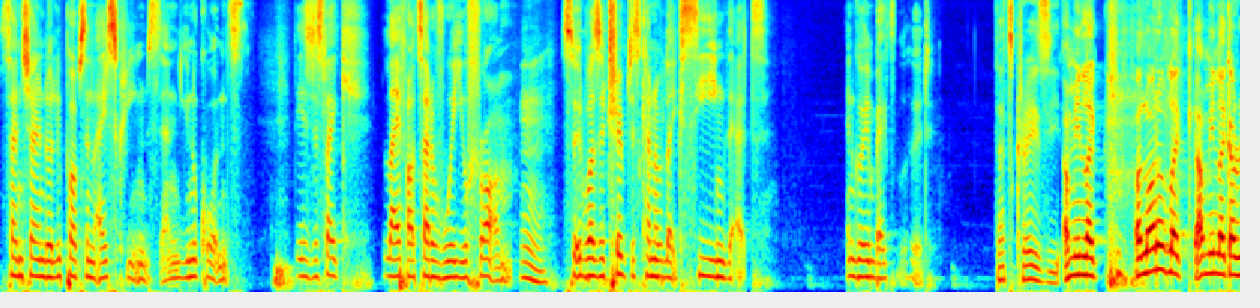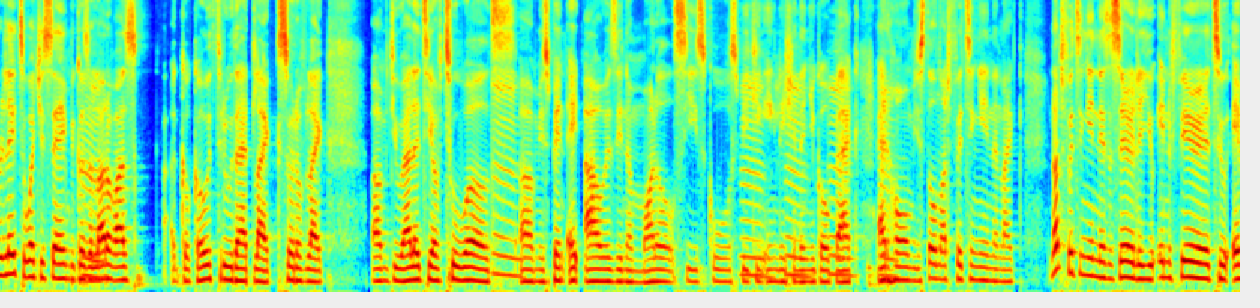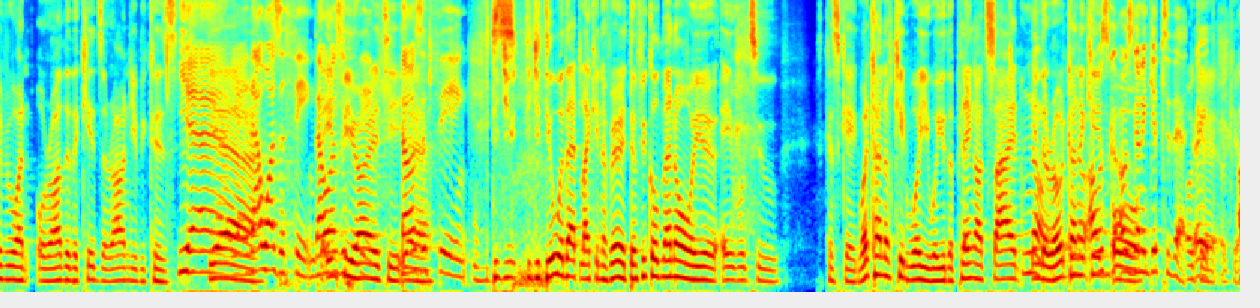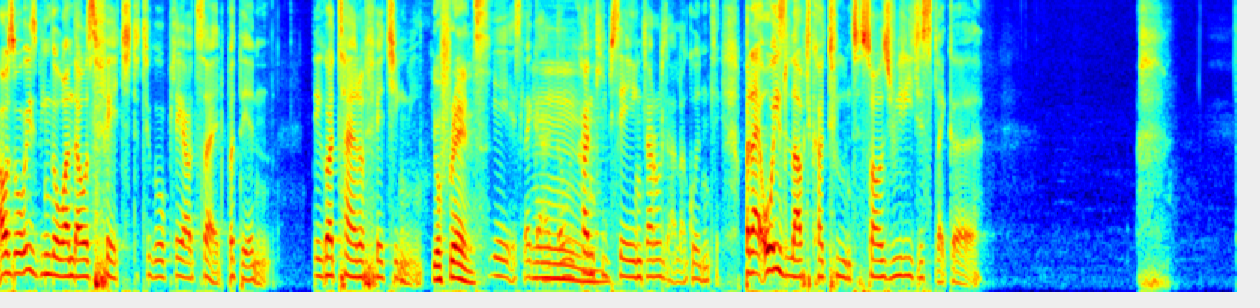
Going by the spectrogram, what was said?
sunshine, lollipops and ice creams and unicorns. There's just like life outside of where you're from. Mm. So it was a trip just kind of like seeing that and going back to the hood. That's crazy. I mean, like a lot of like, I mean, like I relate to what you're saying because a lot of us go go through that like sort of like um duality of two worlds. Mm. Um, you spend eight hours in a Model C school speaking mm, English, and then mm, you go back at home. You're still not fitting in, and like not fitting in necessarily. You're inferior to everyone, or rather the kids around you because Yeah, Yeah. that was a thing. That was inferiority, A thing. That yeah. was a thing. Did you did you deal with that like in a very difficult manner, or were you able to cascade? What kind of kid were you? Were you the playing outside in the road kind no, of kid? I was, I was gonna get to that. Okay, right? okay. I was always being the one that was fetched to go play outside, but then they got tired of fetching me. your friends. Yes, like I, we can't Mm. keep saying "Claro, go and play." But I always loved cartoons, so I was really just like a.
